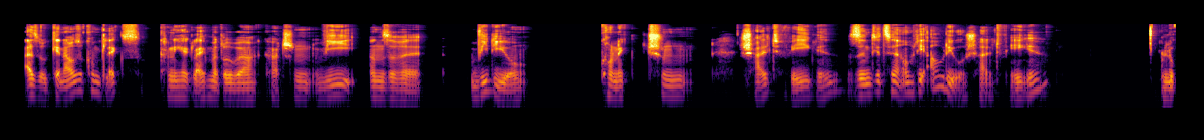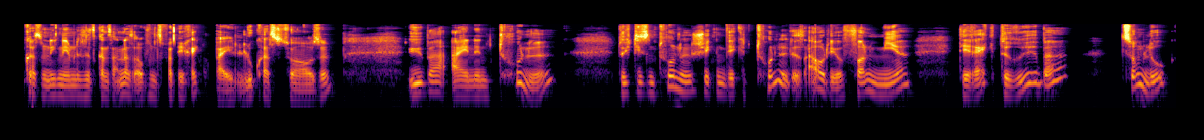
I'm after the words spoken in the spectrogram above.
Also, genauso komplex, kann ich ja gleich mal drüber quatschen, wie unsere Video-Connection-Schaltwege sind jetzt ja auch die Audio-Schaltwege. Lukas und ich nehmen das jetzt ganz anders auf, und zwar direkt bei Lukas zu Hause über einen Tunnel. Durch diesen Tunnel schicken wir getunneltes Audio von mir direkt rüber zum Luke.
